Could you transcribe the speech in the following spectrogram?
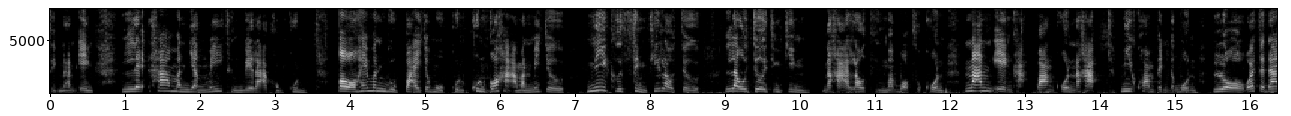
สิ่งนั้นเอง และถ้ามันยังไม่ถึงเวลาของคุณ ต่อให้มันอยู่ปลายจมูกคุณ คุณก็หามันไม่เจอ นี่คือสิ่งที่เราเจอ เราเจอจริง ๆนะคะ เราถึงมาบอกทุกคน นั่นเองค่ะ บางคนนะคะ มีความเป็นกังวลรอว่าจะได้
